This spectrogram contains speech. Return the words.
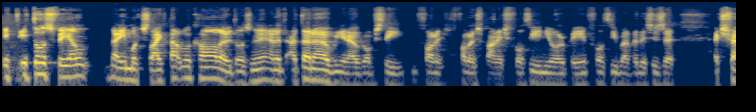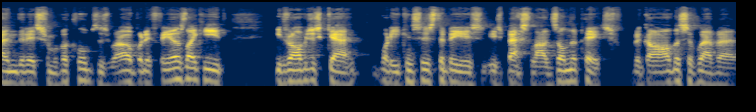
it, it does feel very much like that with Carlo, doesn't it? And I, I don't know, you know, obviously follow, follow Spanish footy and European footy, whether this is a, a trend that is from other clubs as well. But it feels like he'd he'd rather just get what he considers to be his, his best lads on the pitch, regardless of whether they're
